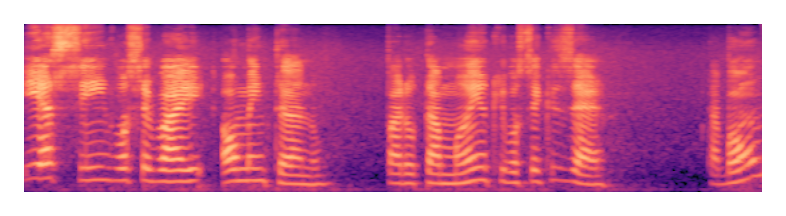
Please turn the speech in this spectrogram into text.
E assim você vai aumentando para o tamanho que você quiser, tá bom?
